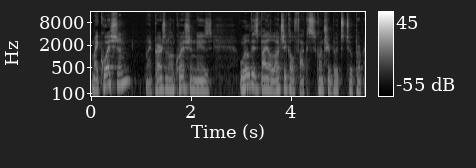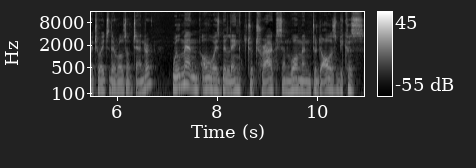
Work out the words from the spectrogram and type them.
My question, my personal question is Will these biological facts contribute to perpetuate the roles of gender? Will men always be linked to trucks and women to dolls because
